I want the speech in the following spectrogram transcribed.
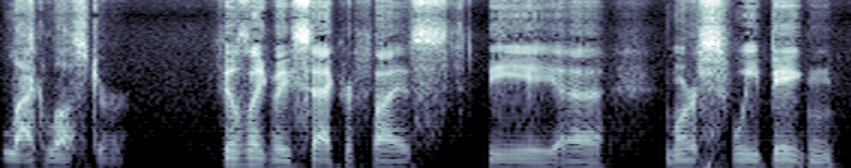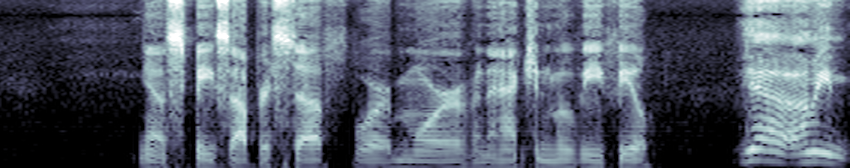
lackluster. Feels like they sacrificed the uh, more sweeping, you know, space opera stuff or more of an action movie feel. Yeah, I mean,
